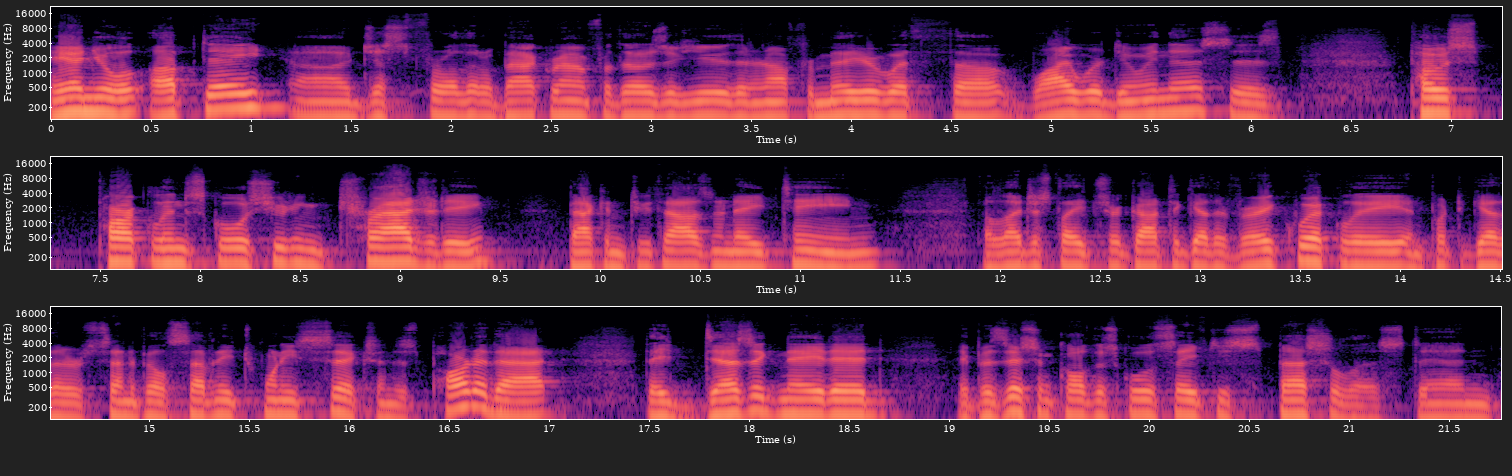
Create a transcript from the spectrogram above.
annual update. Uh, Just for a little background for those of you that are not familiar with uh, why we're doing this is post-Parkland school shooting tragedy back in 2018, the legislature got together very quickly and put together Senate Bill 7026. And as part of that, they designated a position called the school safety specialist. And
